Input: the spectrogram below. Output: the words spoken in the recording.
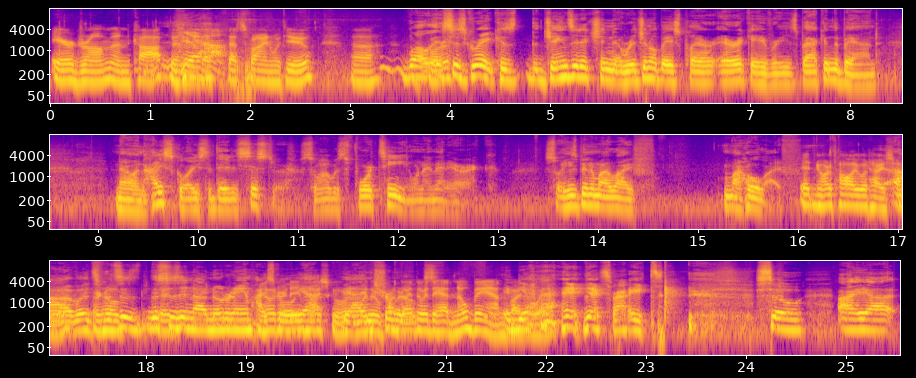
air drum and cop, and Yeah. that, that's fine with you. Uh, Well, this is great because the Jane's Addiction original bass player Eric Avery is back in the band. Now, in high school, I used to date his sister, so I was 14 when I met Eric. So he's been in my life my whole life. at North Hollywood High School. Uh, this, is, this is in uh, Notre Dame High Notre School. Notre Dame yeah. High School, yeah, where, in they, by the way, they had no band, by the way. that's right. So I, uh,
